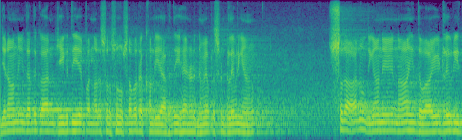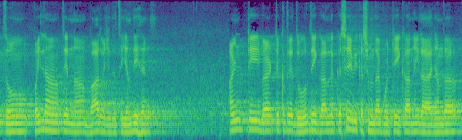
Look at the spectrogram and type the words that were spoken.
ਜਨਾਨੀ ਦਰਦ ਕਾਰਨ ਚੀਕਦੀ ਹੈ, ਪਰ ਨਰਸ ਉਸ ਨੂੰ ਸਬਰ ਰੱਖਣ ਲਈ ਆਖਦੀ ਹੈ 99% ਡਿਲੀਵਰੀਆਂ ਸਧਾਰਨ ਹੁੰਦੀਆਂ ਨੇ, ਨਾ ਹੀ ਦਵਾਈ ਡਿਲੀਵਰੀ ਤੋਂ ਪਹਿਲਾਂ ਤੇ ਨਾ ਬਾਅਦ ਵਿੱਚ ਦਿੱਤੀ ਜਾਂਦੀ ਹੈ। ਐਂਟੀਬਾਇਓਟਿਕ ਤੇ ਦੂਰ ਦੀ ਗੱਲ, ਕਿਸੇ ਵੀ ਕਿਸਮ ਦਾ ਕੋਈ ਟੀਕਾ ਨਹੀਂ ਲਾਇਆ ਜਾਂਦਾ।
